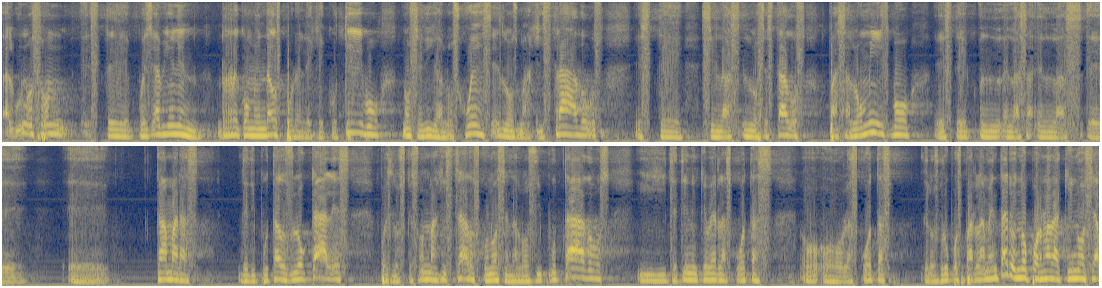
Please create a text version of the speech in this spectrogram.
algunos son, este, pues ya vienen recomendados por el Ejecutivo, no se diga los jueces, los magistrados, este, si en, los estados pasa lo mismo, este, en, las, eh, eh, cámaras de diputados locales, pues los que son magistrados conocen a los diputados y se tienen que ver las cuotas o, las cuotas de los grupos parlamentarios. No por nada aquí no se, ha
